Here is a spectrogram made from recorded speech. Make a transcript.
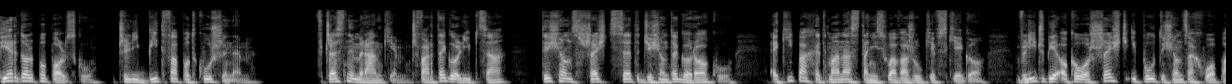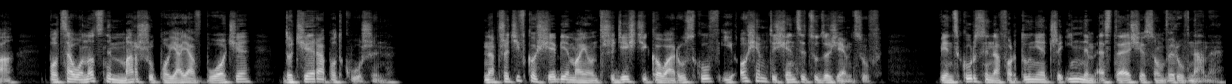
Wpierdol po polsku, czyli bitwa pod Kłuszynem. Wczesnym rankiem 4 lipca 1610 roku ekipa hetmana Stanisława Żółkiewskiego w liczbie około 6,5 tysiąca chłopa po całonocnym marszu po jaja w błocie dociera pod Kłuszyn. Naprzeciwko siebie mają 30 koła Rusków i 8 tysięcy cudzoziemców, więc kursy na Fortunie czy innym STS-ie są wyrównane.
